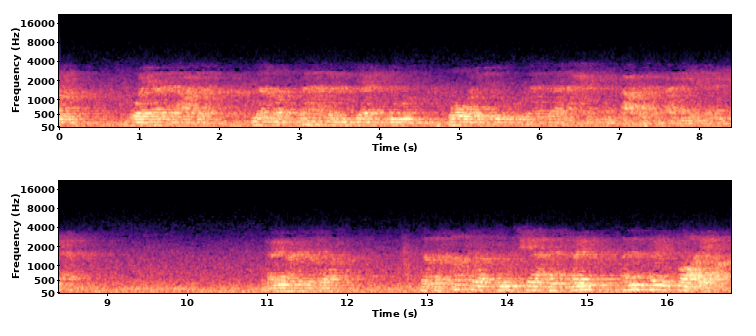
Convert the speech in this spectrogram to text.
الأبيض ويا العجب لقد ذهب المجاهدون ووجدوه لا زال حيا بعد ثمانية أيام يا أيها الإخوة لقد خسرت روسيا ألفي ألفي طائرة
